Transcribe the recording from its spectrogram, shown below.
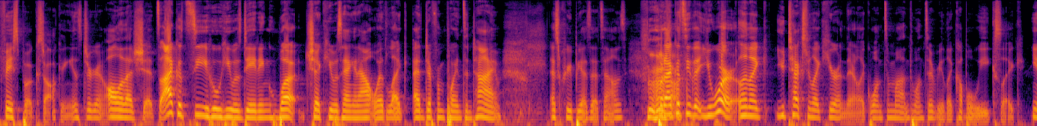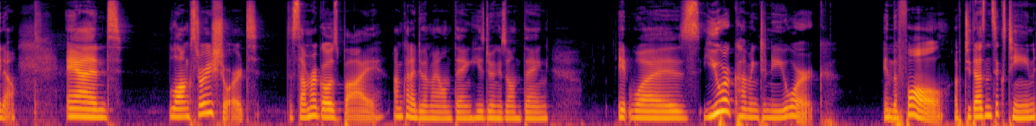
Facebook stalking, Instagram, all of that shit. So I could see who he was dating, what chick he was hanging out with, like at different points in time. As creepy as that sounds, but I could see that you were, and like you text me like here and there, like once a month, once every like couple weeks, like you know. And long story short, the summer goes by. I'm kind of doing my own thing. He's doing his own thing. It was you were coming to New York in the mm-hmm. fall of 2016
